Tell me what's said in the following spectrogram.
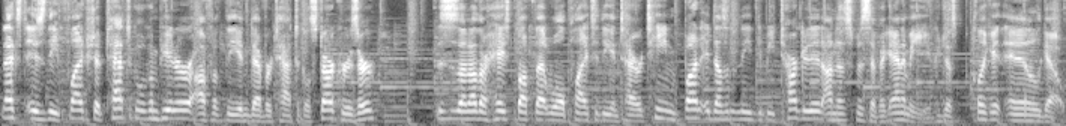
Next is the flagship tactical computer off of the Endeavour Tactical Star Cruiser. This is another haste buff that will apply to the entire team, but it doesn't need to be targeted on a specific enemy. You can just click it and it'll go.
